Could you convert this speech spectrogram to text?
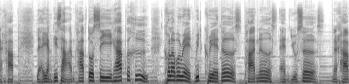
นะครับ และอย่างที่ 3 ครับ ตัว C ครับ ก็คือ collaborate with creators partners and users นะครับ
